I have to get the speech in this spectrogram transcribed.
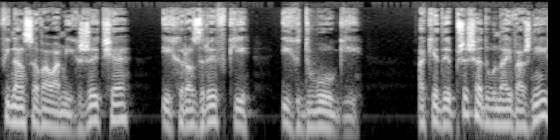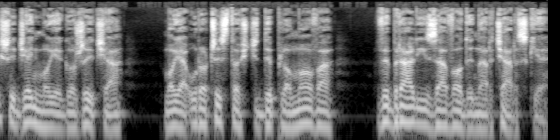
Finansowałam ich życie, ich rozrywki, ich długi. A kiedy przyszedł najważniejszy dzień mojego życia, moja uroczystość dyplomowa, wybrali zawody narciarskie.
